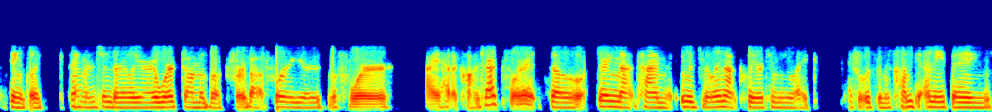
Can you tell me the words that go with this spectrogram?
I think, like I mentioned earlier, I worked on the book for about four years before I had a contract for it. So during that time, it was really not clear to me, like, if it was going to come to anything,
